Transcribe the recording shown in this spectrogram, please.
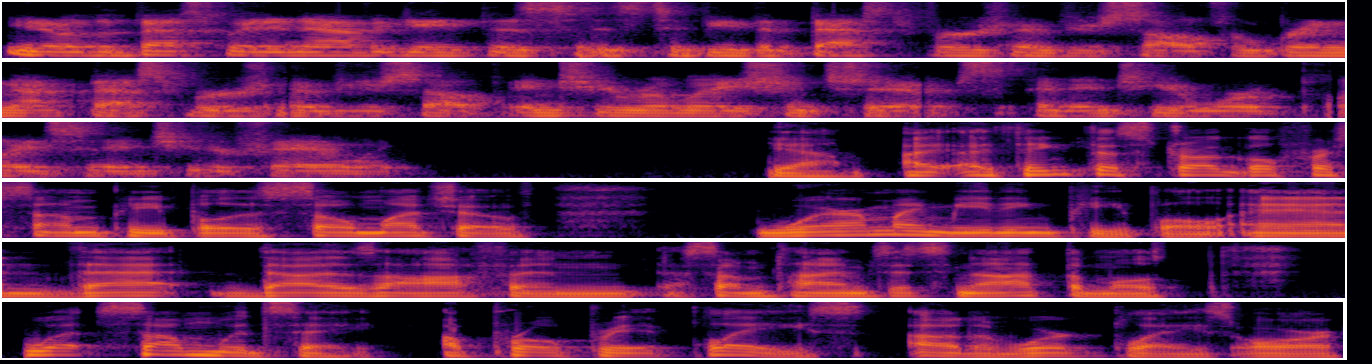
you know the best way to navigate this is to be the best version of yourself and bring that best version of yourself into your relationships and into your workplace and into your family. Yeah, I, I, think the struggle for some people is so much of where am I meeting people? And that does often, sometimes it's not the most, what some would say, appropriate place uh, out of workplace or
